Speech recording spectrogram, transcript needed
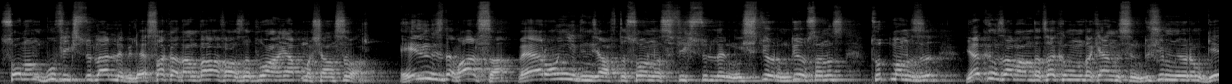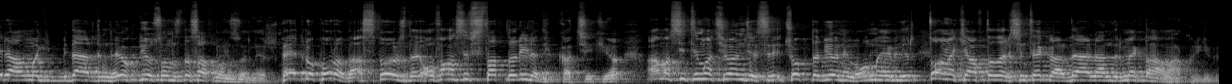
sonun bu fikstürlerle bile Saka'dan daha fazla puan yapma şansı var. Elinizde varsa ve eğer 17. hafta sonrası fikstürlerini istiyorum diyorsanız tutmanızı yakın zamanda takımımda kendisini düşünmüyorum geri alma gibi bir derdim de yok diyorsanız da satmanızı öneririm. Pedro Porro da Spurs'de ofansif statlarıyla dikkat çekiyor ama City maçı öncesi çok da bir önemi olmayabilir. Sonraki haftalar için tekrar değerlendirmek daha makul gibi.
